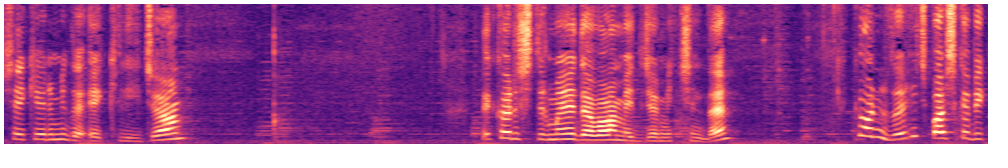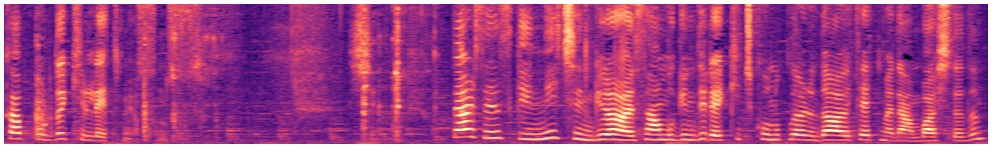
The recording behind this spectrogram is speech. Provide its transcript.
Şekerimi de ekleyeceğim. Ve karıştırmaya devam edeceğim içinde. Gördüğünüz üzere hiç başka bir kap burada kirletmiyorsunuz. Şimdi Derseniz ki niçin Güray sen bugün direkt hiç konuklarını davet etmeden başladın?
